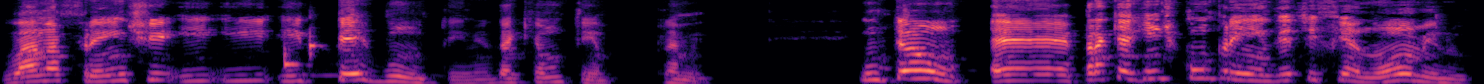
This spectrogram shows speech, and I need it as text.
lá na frente e, e, e perguntem né, daqui a um tempo para mim. Então, é, para que a gente compreenda esse fenômeno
